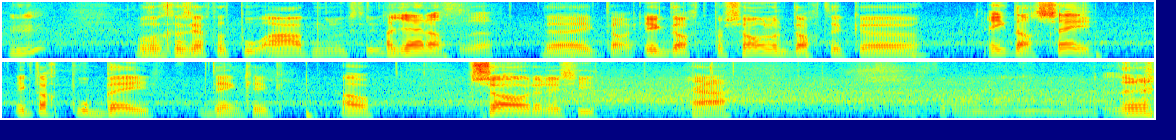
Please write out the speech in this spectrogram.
Hm? Ik had het gezegd dat pool A het moeilijkst is. Had jij dat gezegd? Nee, ik dacht, ik dacht persoonlijk dacht ik, eh, Ik dacht C. ik dacht pool B, denk ik. Oh. Zo, daar is hij. Ja. Er. De,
